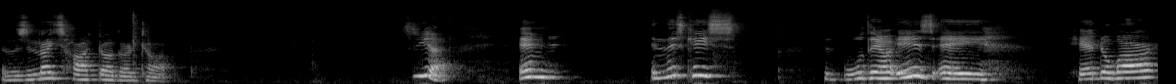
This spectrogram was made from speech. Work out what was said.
And there's a nice hot dog on top. So yeah, and in this case, well, there is a handlebar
